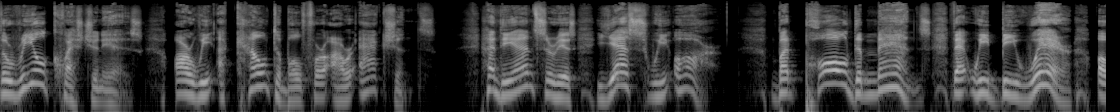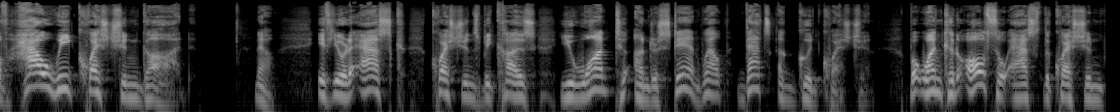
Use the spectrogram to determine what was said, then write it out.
The real question is are we accountable for our actions? And the answer is yes, we are. But Paul demands that we beware of how we question God. Now, if you were to ask questions because you want to understand, well, that's a good question. But one could also ask the question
